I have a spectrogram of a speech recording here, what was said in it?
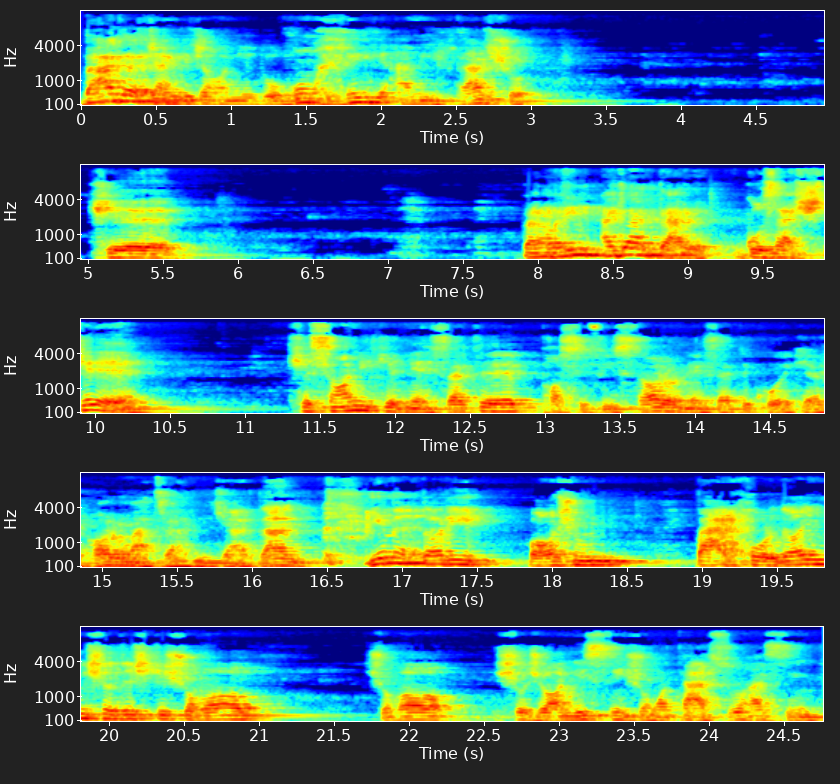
بعد از جنگ جهانی دوم خیلی عمیقتر شد که بنابراین اگر در گذشته کسانی که نهضت پاسیفیست ها رو نهضت کوکرها رو مطرح می‌کردن یه مقداری باهاشون برخوردایی میشدش که شما شما شجاع نیستین شما ترسو هستین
